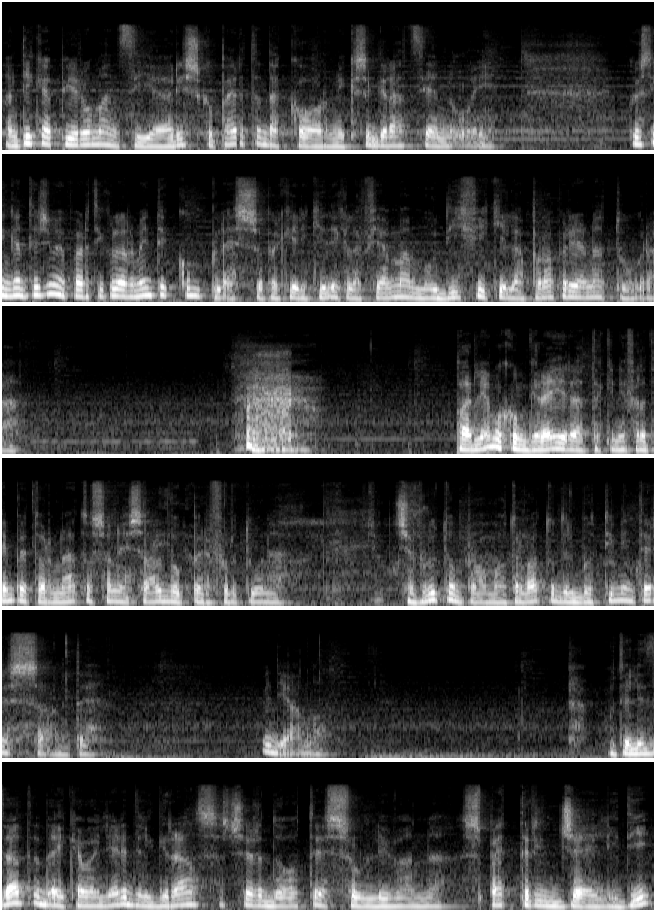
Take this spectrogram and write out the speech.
Antica piromanzia riscoperta da Cornix grazie a noi. Questo incantesimo è particolarmente complesso perché richiede che la fiamma modifichi la propria natura. Parliamo con Greyrat che nel frattempo è tornato sano e salvo per fortuna. Ci è voluto un po' ma ho trovato del bottino interessante. Vediamo. Utilizzata dai cavalieri del Gran Sacerdote Sullivan, spettri gelidi,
